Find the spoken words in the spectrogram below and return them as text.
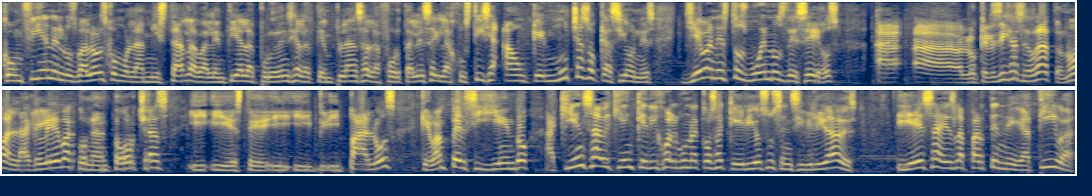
Confían en los valores como la amistad, la valentía, la prudencia, la templanza, la fortaleza y la justicia, aunque en muchas ocasiones llevan estos buenos deseos a, a lo que les dije hace rato, ¿no? A la gleba con antorchas y, y este, y, y- y palos que van persiguiendo a quién sabe quién que dijo alguna cosa que hirió sus sensibilidades. Y esa es la parte negativa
